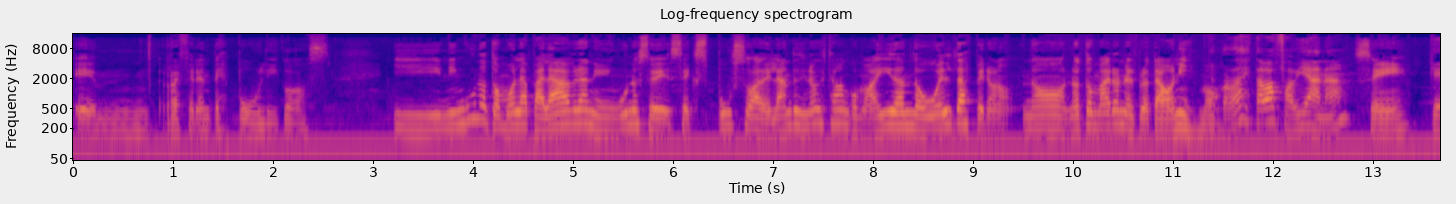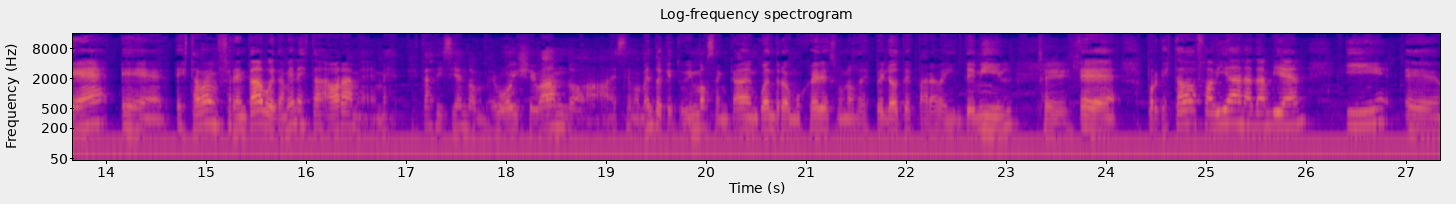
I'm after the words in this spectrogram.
em, referentes públicos. Y ninguno tomó la palabra, ni ninguno se, se expuso adelante, sino que estaban como ahí dando vueltas, pero no, no tomaron el ¿Te protagonismo. acordás? Estaba Fabiana, Sí, que eh, estaba enfrentada, porque también está, ahora me, me estás diciendo, me voy llevando a ese momento que tuvimos en cada encuentro de mujeres unos despelotes para 20.000, sí. eh, porque estaba Fabiana también y eh,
